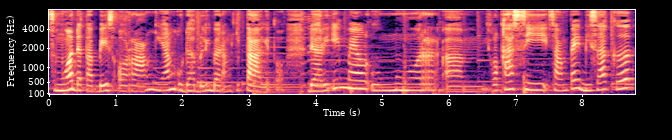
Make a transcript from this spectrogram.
semua database orang yang udah beli barang kita gitu. Dari email, umur, um, lokasi, sampai bisa ke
